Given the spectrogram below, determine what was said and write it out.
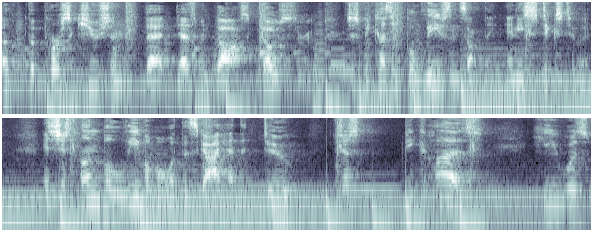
of the persecution that Desmond Doss goes through just because he believes in something and he sticks to it. It's just unbelievable what this guy had to do just because he was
